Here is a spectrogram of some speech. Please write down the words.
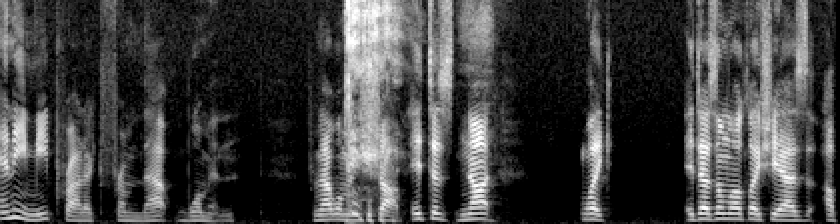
any meat product from that woman, from that woman's shop. It does not like. It doesn't look like she has a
